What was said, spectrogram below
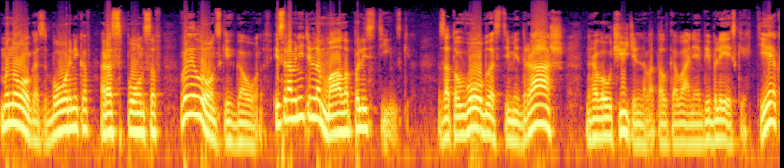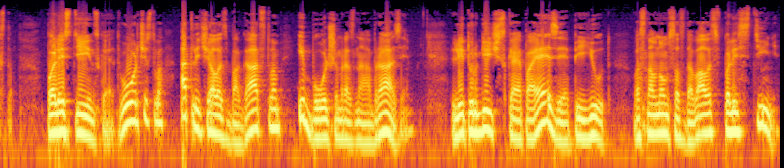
много сборников, распонсов вавилонских гаонов и сравнительно мало палестинских. Зато в области Мидраш, нравоучительного толкования библейских текстов, палестинское творчество отличалось богатством и большим разнообразием. Литургическая поэзия пиют в основном создавалась в Палестине.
